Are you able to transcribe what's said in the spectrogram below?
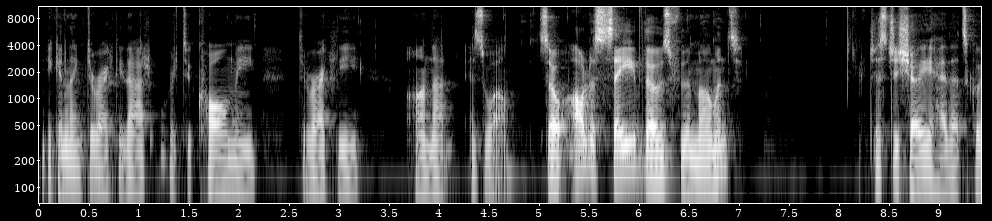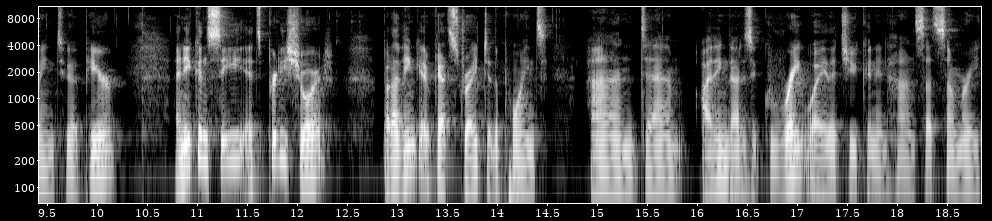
And you can link directly that or to call me directly on that as well. So I'll just save those for the moment just to show you how that's going to appear. And you can see it's pretty short, but I think it gets straight to the point. And um, I think that is a great way that you can enhance that summary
